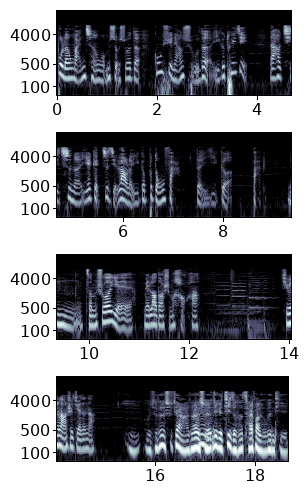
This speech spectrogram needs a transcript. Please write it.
不能完成我们所说的公序良俗的一个推进，然后其次呢，也给自己落了一个不懂法。的一个把柄，嗯，怎么说也没捞到什么好哈。徐明老师觉得呢？嗯，我觉得是这样啊。但是，首先这个记者的采访有问题，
